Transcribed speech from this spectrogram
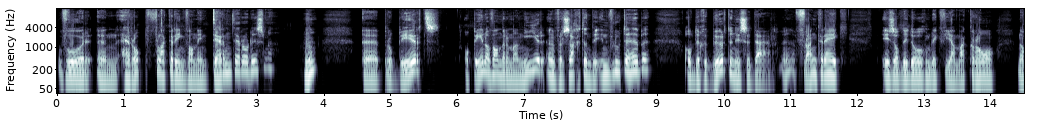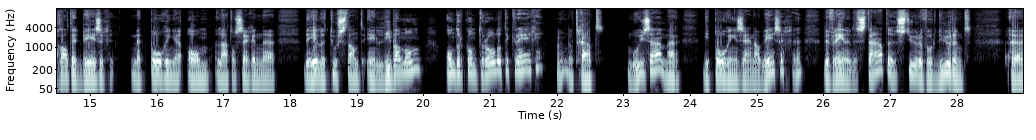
voor een heropflakkering van intern terrorisme probeert op een of andere manier een verzachtende invloed te hebben op de gebeurtenissen daar. Frankrijk is op dit ogenblik via Macron nog altijd bezig met pogingen om, laten we zeggen, uh, de hele toestand in Libanon onder controle te krijgen. Dat gaat moeizaam, maar die pogingen zijn aanwezig. De Verenigde Staten sturen voortdurend uh,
